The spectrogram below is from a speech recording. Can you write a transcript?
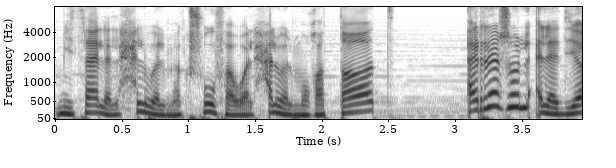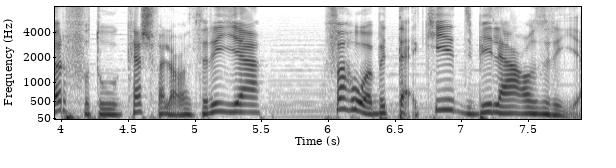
مثال الحلوى المكشوفة والحلوى المغطاة؟ الرجل الذي يرفض كشف العذرية فهو بالتأكيد بلا عذرية.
